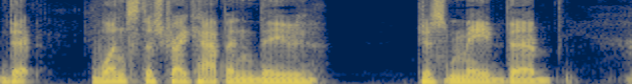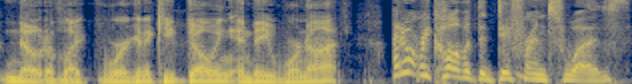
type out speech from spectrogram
that once the strike happened, they just made the note of like we're going to keep going, and they were not. I don't recall what the difference was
